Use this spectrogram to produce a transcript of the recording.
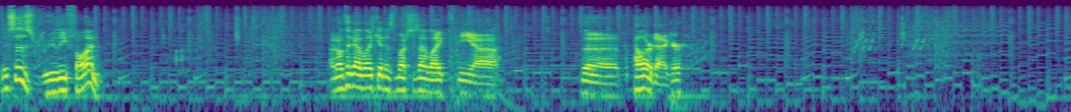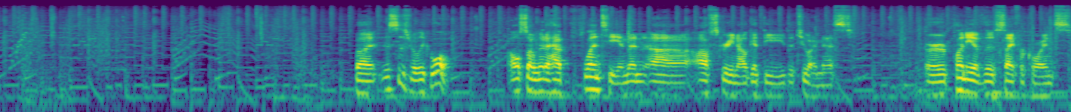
This is really fun. I don't think I like it as much as I liked the, uh, the propeller dagger. But this is really cool. Also, I'm going to have plenty, and then uh, off screen I'll get the, the two I missed. Or plenty of those Cipher coins.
